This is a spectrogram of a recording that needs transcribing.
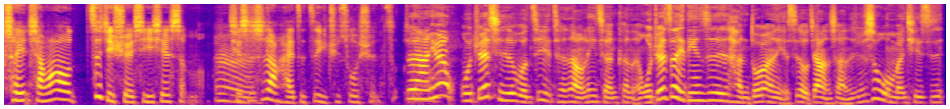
想想要自己学习一些什么，嗯其实是让孩子自己去做选择。对啊，因为我觉得其实我自己成长历程，可能我觉得这一定是很多人也是有这样的想法，就是我们其实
